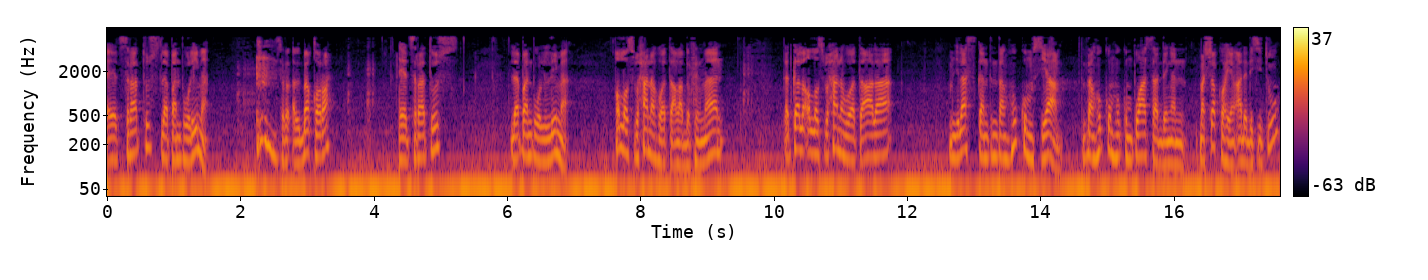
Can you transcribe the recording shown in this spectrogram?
ayat 185. surat Al-Baqarah ayat 185. Allah Subhanahu wa taala berfirman, tatkala Allah Subhanahu wa taala menjelaskan tentang hukum siam, tentang hukum-hukum puasa dengan masyakkah yang ada di situ,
